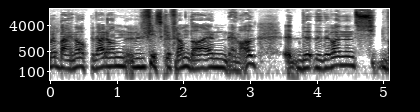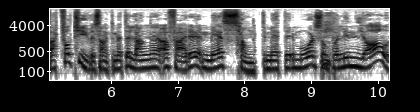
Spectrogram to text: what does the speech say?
med beina oppi der, han fisker fram da en var, det, det var en, i hvert fall 20 cm lang affære med centimetermål som på en linjal.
